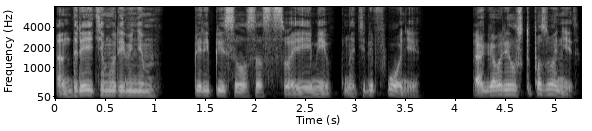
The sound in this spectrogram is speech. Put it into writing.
Андрей тем временем переписывался со своими на телефоне, а говорил, что позвонит.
